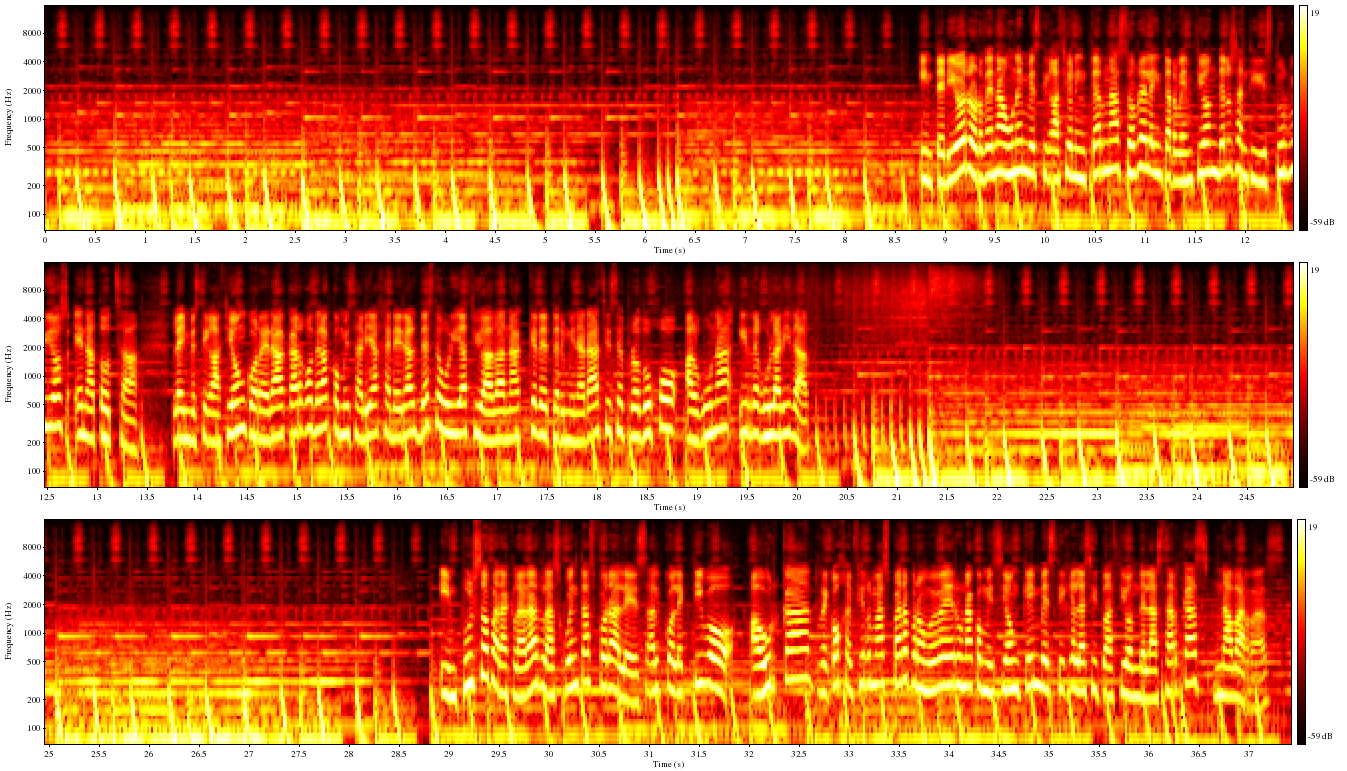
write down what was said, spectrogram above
Interior ordena una investigación interna sobre la intervención de los antidisturbios en Atocha. La investigación correrá a cargo de la Comisaría General de Seguridad Ciudadana que determinará si se produjo alguna irregularidad. Impulso para aclarar las cuentas forales. Al colectivo AURCA recoge firmas para promover una comisión que investigue la situación de las arcas navarras.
